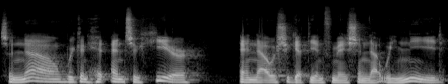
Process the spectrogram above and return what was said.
So now we can hit enter here and now we should get the information that we need.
